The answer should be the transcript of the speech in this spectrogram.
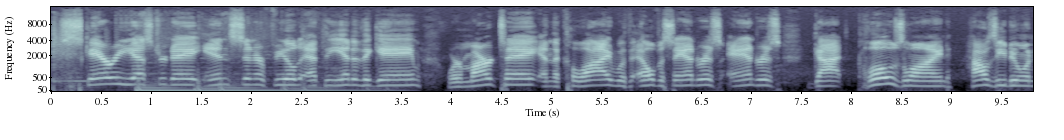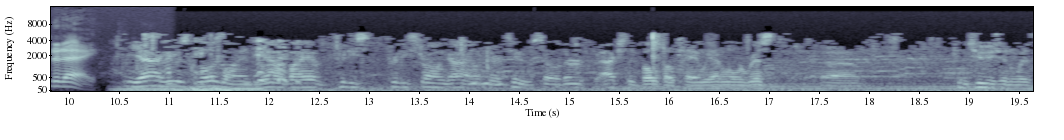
Scary yesterday in center field at the end of the game where Marte and the collide with Elvis Andrus. Andrus got clotheslined. How's he doing today? Yeah, he was clotheslined. Yeah, by a pretty pretty strong guy out there too. So they're actually both okay. We had a little wrist uh, contusion with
